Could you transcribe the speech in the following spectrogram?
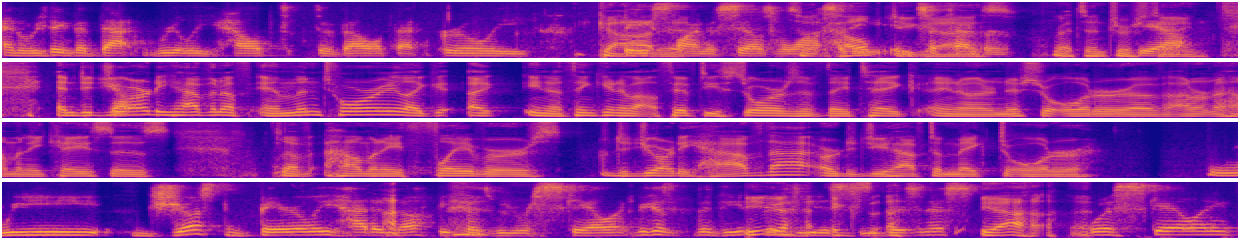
And we think that that really helped develop that early Got baseline it. of sales velocity so helped in you September. Guys. That's interesting. Yeah. And did you yep. already have enough inventory? Like, uh, you know, thinking about 50 stores, if they take, you know, an initial order of, I don't know how many cases of how many flavors, did you already have that or did you have to make to order? We just barely had enough because we were scaling because the, D- yeah, the D2C exa- business yeah. was scaling.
